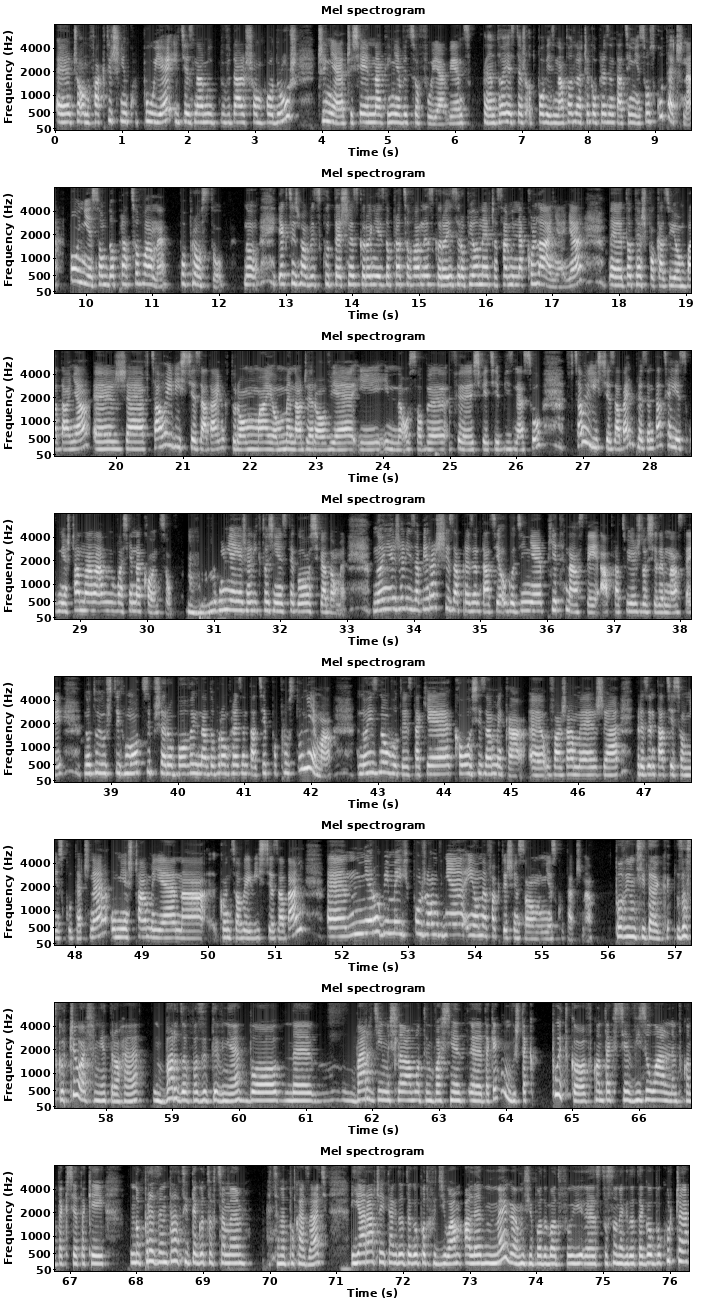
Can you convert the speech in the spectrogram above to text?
e, czy on faktycznie kupuje, idzie z nami w dalszą podróż, czy nie, czy się jednak nie wycofuje. Więc e, to jest też odpowiedź na to, dlaczego prezentacje nie są skuteczne, bo nie są dopracowane po prostu. No, jak coś ma być skuteczne, skoro nie jest dopracowane, skoro jest robione czasami na kolanie, nie? E, to też pokazują badania, e, że w całej liście zadań, którą mają menadżerowie i inne osoby w świecie biznesu, w całej liście zadań prezentacja jest umieszczana właśnie na końcu. Mhm. Szczególnie jeżeli ktoś nie jest tego świadomy. No i jeżeli zabierasz się za prezentację o godzinie 15, a pracujesz do 17, no to już tych mocy przerobowych na dobrą prezentację po prostu nie ma. No i znowu to jest takie koło się zamyka. E, uważamy, że prezentacje są nieskuteczne, umieszczamy je na końcowej liście zadań, e, nie robimy ich porządnie i one faktycznie są nieskuteczne. Powiem Ci tak, zaskoczyłaś mnie trochę, bardzo pozytywnie, bo e, bardziej myślałam o tym właśnie, tak jak mówisz, tak płytko w kontekście wizualnym, w kontekście takiej no, prezentacji tego, co chcemy chcemy pokazać. Ja raczej tak do tego podchodziłam, ale mega mi się podoba Twój e, stosunek do tego, bo kurczę,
